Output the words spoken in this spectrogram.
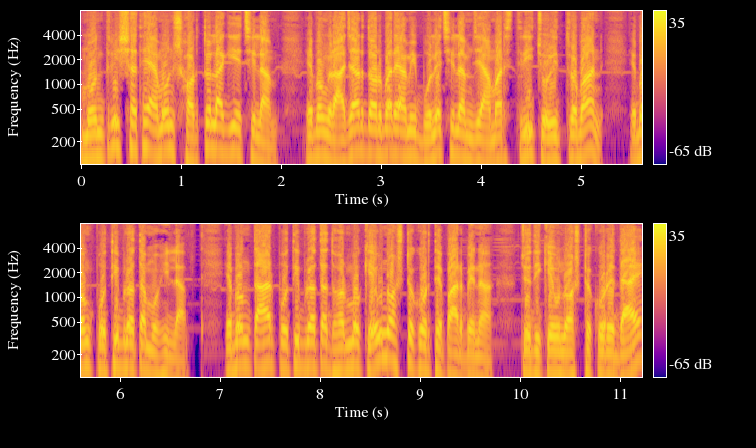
মন্ত্রীর সাথে এমন শর্ত লাগিয়েছিলাম এবং রাজার দরবারে আমি বলেছিলাম যে আমার স্ত্রী চরিত্রবান এবং পতিব্রতা মহিলা এবং তার পতিব্রতা ধর্ম কেউ নষ্ট করতে পারবে না। যদি কেউ নষ্ট করে দেয়,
